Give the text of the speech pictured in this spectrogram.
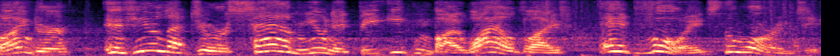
Reminder, if you let your SAM unit be eaten by wildlife, it voids the warranty.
